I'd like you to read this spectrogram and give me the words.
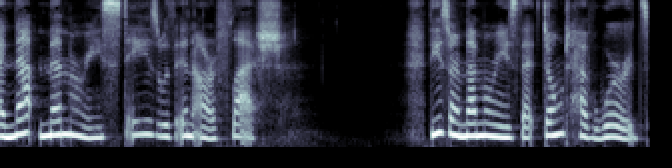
and that memory stays within our flesh. These are memories that don't have words,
